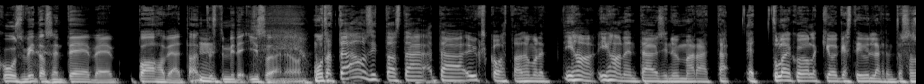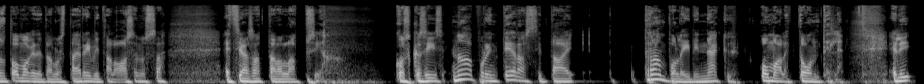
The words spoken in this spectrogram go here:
65 TV-pahvea, että mm. miten isoja ne on. Mutta tämä on sitten taas tämä yksi kohta on semmoinen, että ihan, ihan en täysin ymmärrä, että, että tuleeko jollekin oikeasti yllärin, jos asut omakotitalossa tai rivitaloasennossa, että siellä saattaa olla lapsia. Koska siis naapurin terassi tai trampoliinin näky omalle tontille. Eli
